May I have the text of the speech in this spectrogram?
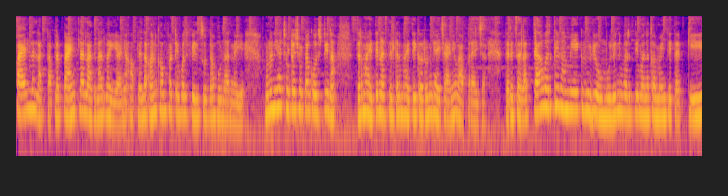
पॅडला लागतं. आपल्या पॅन्टला लागणार नाही आणि आपल्याला अनकम्फर्टेबल फीलसुद्धा होणार नाही आहे म्हणून ह्या छोट्या छोट्या गोष्टी ना जर माहिती नसतील तर माहिती करून घ्यायच्या आणि वापरायच्या. तर चला त्यावरती ना मी एक व्हिडिओ मुलींवरती मला कमेंट येतात की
